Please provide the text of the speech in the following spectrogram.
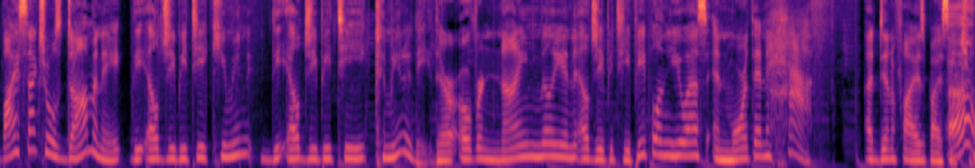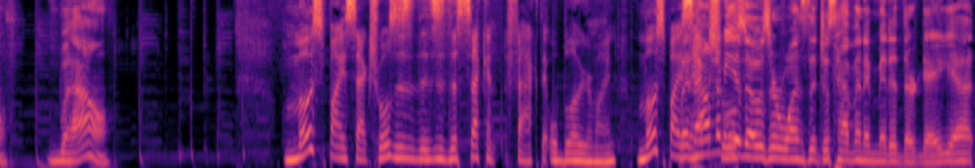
Bisexuals dominate the LGBT community. The LGBT community. There are over nine million LGBT people in the U.S., and more than half identify as bisexual. Oh, wow. Most bisexuals. This is, this is the second fact that will blow your mind. Most bisexuals. But how many of those are ones that just haven't admitted they're gay yet?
